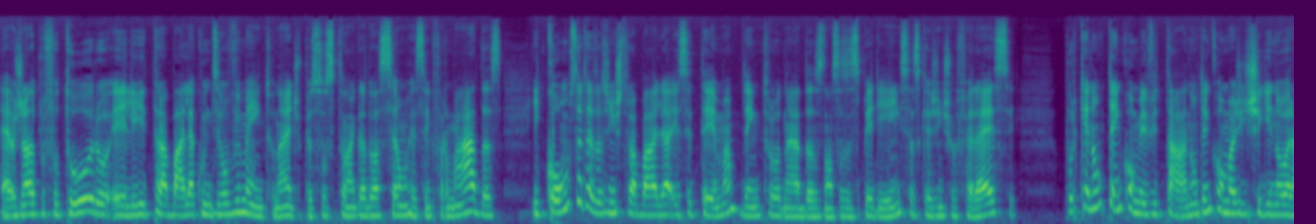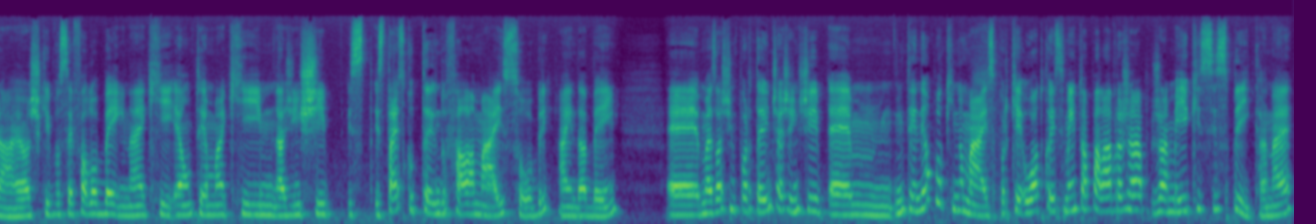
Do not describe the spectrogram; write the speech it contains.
É, o Jornada para o Futuro, ele trabalha com desenvolvimento, né, de pessoas que estão na graduação recém-formadas, e com certeza a gente trabalha esse tema dentro, né, das nossas experiências que a gente oferece, porque não tem como evitar, não tem como a gente ignorar. Eu acho que você falou bem, né, que é um tema que a gente está escutando falar mais sobre, ainda bem, é, mas acho importante a gente é, entender um pouquinho mais, porque o autoconhecimento, a palavra já, já meio que se explica, né?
